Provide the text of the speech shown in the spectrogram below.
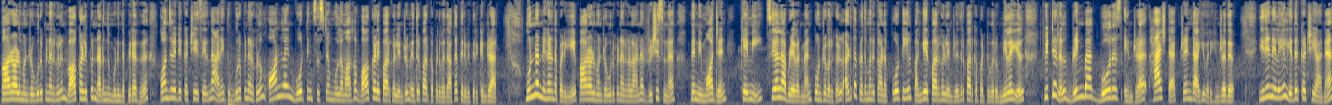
பாராளுமன்ற உறுப்பினர்களின் வாக்களிப்பு நடந்து முடிந்த பிறகு கான்சர்வேட்டிவ் கட்சியை சேர்ந்த அனைத்து உறுப்பினர்களும் ஆன்லைன் ஓட்டிங் சிஸ்டம் மூலமாக வாக்களிப்பார்கள் என்றும் எதிர்பார்க்கப்படுவதாக தெரிவித்திருக்கின்றார். முன்னர் நிகழ்ந்தபடியே பாராளுமன்ற உறுப்பினர்களான Rishi Sunak Penny Mordaunt Kemi Suella Braverman போன்றவர்கள் அடுத்த பிரதமருக்கான போட்டியில் பங்கேற்பார்கள் என்று எதிர்பார்க்கப்பட்டு வரும் நிலையில் ட்விட்டரில் பிரிங் பேக் போரிஸ் என்ற ஹேஷ்டேக் ட்ரெண்ட் ஆகி வருகின்றது. இதே நிலையில் எதிர்க்கட்சியான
